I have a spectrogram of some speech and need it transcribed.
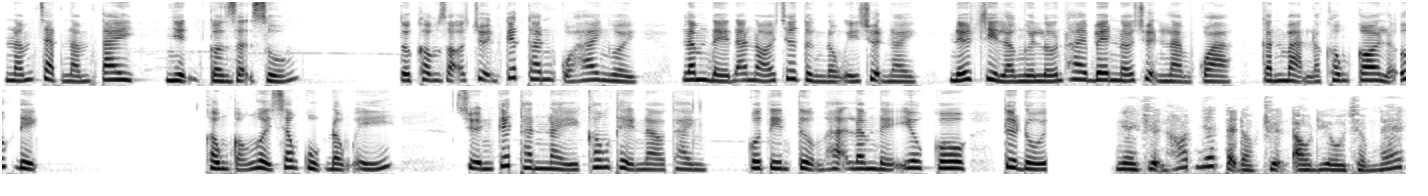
nắm chặt nắm tay, nhịn cơn giận xuống. Tôi không rõ chuyện kết thân của hai người. Lâm Đế đã nói chưa từng đồng ý chuyện này. Nếu chỉ là người lớn hai bên nói chuyện làm quà, căn bản là không coi là ước định. Không có người trong cuộc đồng ý, Chuyện kết thân này không thể nào thành. Cô tin tưởng Hạ Lâm để yêu cô, tuyệt đối. Nghe chuyện hot nhất tại đọc truyện audio.net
